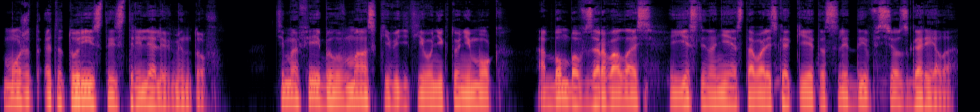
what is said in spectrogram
Может, это туристы и стреляли в ментов. Тимофей был в маске, видеть его никто не мог. А бомба взорвалась, и если на ней оставались какие-то следы, все сгорело.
